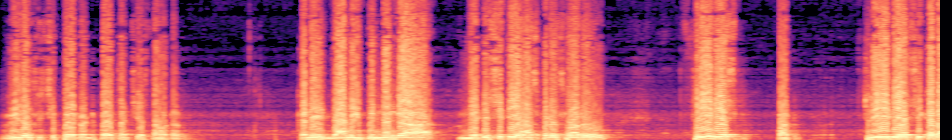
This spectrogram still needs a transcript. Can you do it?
వీడియోస్ ఇచ్చి పోయేటువంటి ప్రయత్నం చేస్తూ ఉంటారు. కానీ దానికి భిన్నంగా మెడిసిటీ హాస్పిటల్స్ వారు త్రీ డేస్ పాటు త్రీ డేస్ ఇక్కడ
